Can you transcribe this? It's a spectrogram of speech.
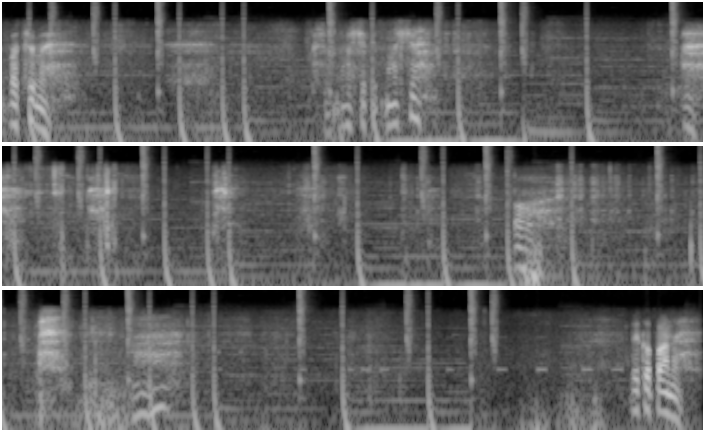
Zobaczymy. 16, 15. O. Wykopane.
